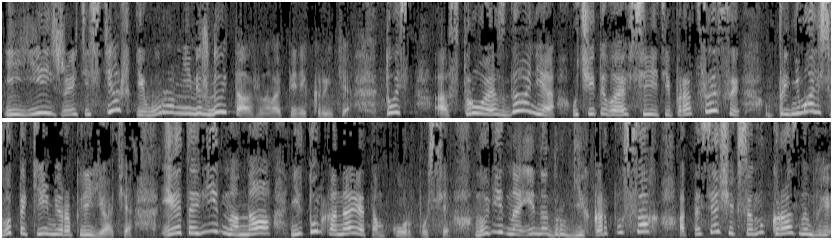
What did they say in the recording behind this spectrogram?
и есть же эти стяжки в уровне междуэтажного перекрытия. То есть, а, строя здания, учитывая все эти процессы, принимались вот такие мероприятия. И это видно на, не только на этом корпусе, но видно и на других корпусах, относящихся ну, к, разным,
